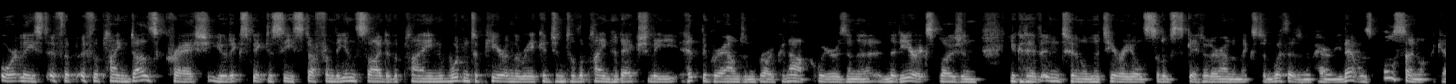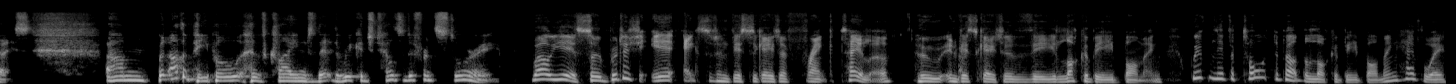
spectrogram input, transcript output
or at least if the if the plane does crash, you'd expect to see stuff from the inside of the plane wouldn't appear in the wreckage until the plane had actually hit the ground and broken up. Whereas in a mid-air explosion, you could have internal materials sort of scattered around and mixed in with it, and apparently that was also not the case. Um, but other people have claimed that the wreckage tells a different story. Well, yes. So, British air accident investigator Frank Taylor, who investigated the Lockerbie bombing, we've never talked about the Lockerbie bombing, have we?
